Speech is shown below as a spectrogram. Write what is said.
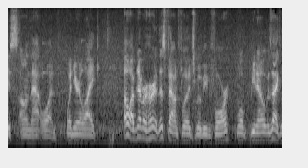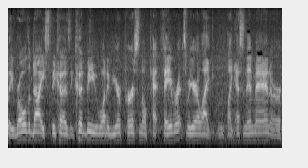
Choice on that one when you're like, oh, I've never heard of this found footage movie before. Well, you know, exactly. Roll the dice because it could be one of your personal pet favorites where you're like, like S and M Man or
